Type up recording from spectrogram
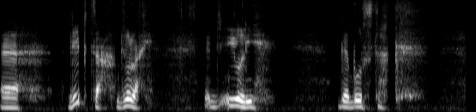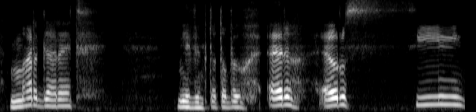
e, lipca, July, Julii. Geburtstag. Margaret. Nie wiem kto to był. Er, Ersi.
